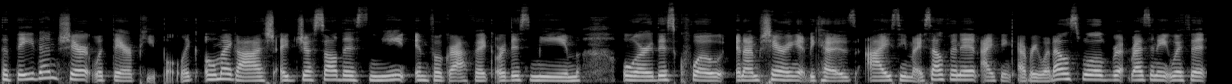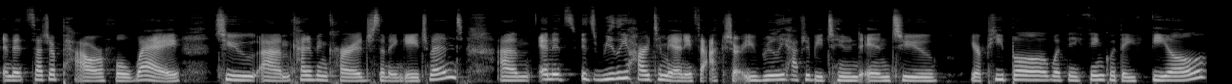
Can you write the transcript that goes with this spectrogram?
that they then share it with their people. Like, oh my gosh, I just saw this neat infographic or this meme or this quote and I'm sharing it because I see myself in it. I think everyone else will re- resonate with it. And it's such a powerful way to um, kind of encourage some engagement. Um, and it's, it's really hard to manufacture. You really have to be tuned into your people, what they think, what they feel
